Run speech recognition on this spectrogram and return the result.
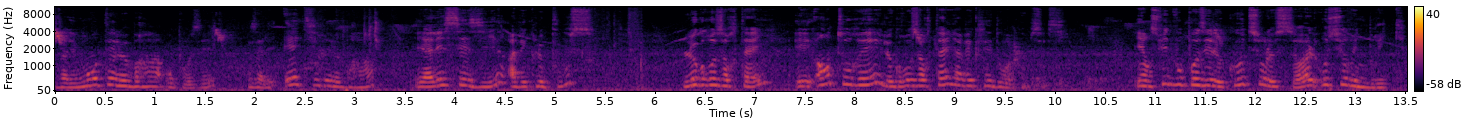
vous allez monter le bras opposé, vous allez étirer le bras et aller saisir avec le pouce le gros orteil et entourer le gros orteil avec les doigts, comme ceci. Et ensuite, vous posez le coude sur le sol ou sur une brique.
